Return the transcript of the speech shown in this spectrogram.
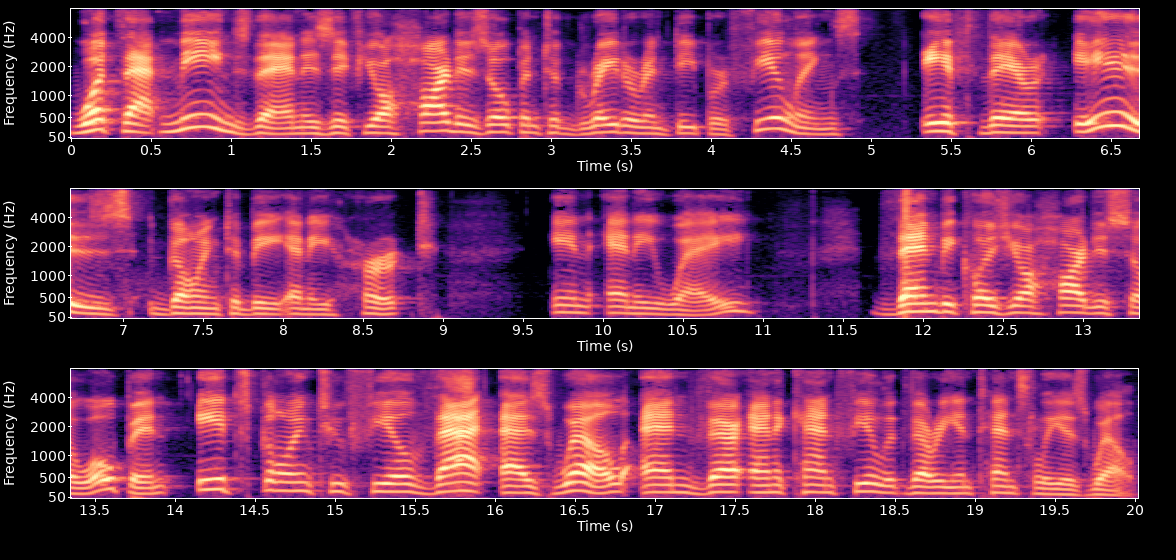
what that means then is if your heart is open to greater and deeper feelings if there is going to be any hurt in any way, then because your heart is so open, it's going to feel that as well, and ver- and it can feel it very intensely as well.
